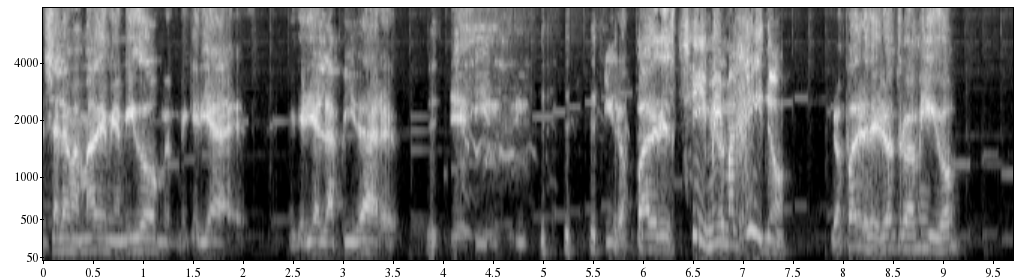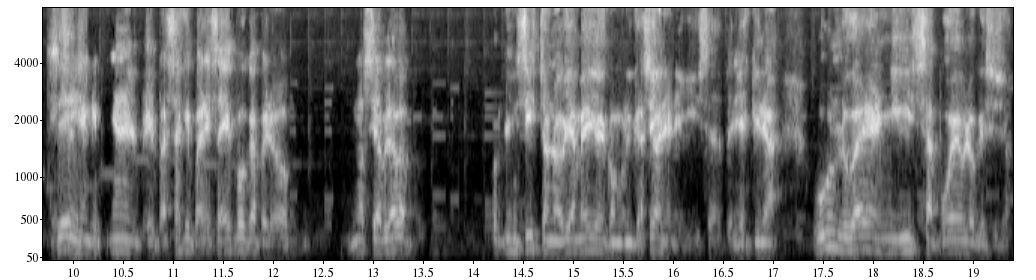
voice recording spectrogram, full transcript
ya la mamá de mi amigo me, me quería, me quería lapidar. eh, y, los padres, Sí, me imagino. los padres del otro amigo eh, Sí. sabían que tenían el, el pasaje para esa época, pero no se hablaba, porque insisto, no había medio de comunicación en Ibiza. Tenías que ir a un lugar en Ibiza, pueblo, qué sé yo.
